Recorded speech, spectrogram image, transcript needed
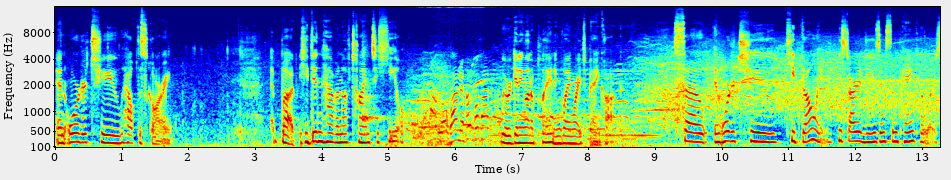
in order to help the scarring. But he didn't have enough time to heal. We were getting on a plane and going right to Bangkok. So, in order to keep going, he started using some painkillers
